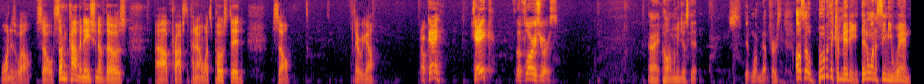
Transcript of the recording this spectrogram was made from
one as well. So some combination of those uh, props depending on what's posted. So there we go. Okay, Jake, the floor is yours. All right, hold on. Let me just get just get warmed up first. Also, boo the committee. They don't want to see me win.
